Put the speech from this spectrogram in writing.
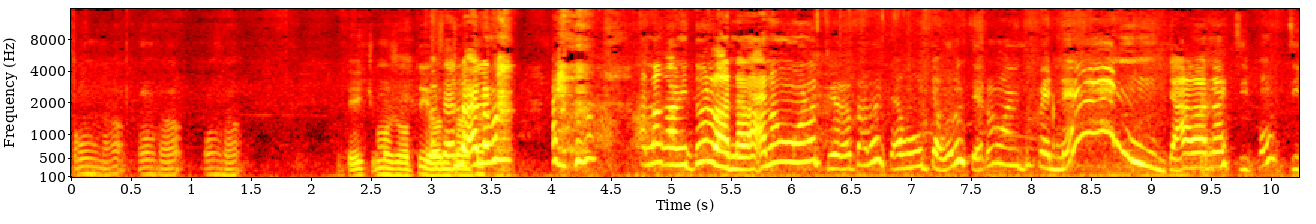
con đó con đó con đó để chúng mà rồi tôi Sao lại nó anh nó cầm túi lên nè anh nó mua nó chuyện nó tao nó chả mua chữ chuyện nó mua túi bền nén chả là nó chỉ bóng chỉ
